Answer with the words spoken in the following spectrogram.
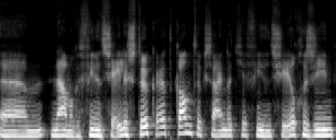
Um, namelijk het financiële stuk. Het kan natuurlijk zijn dat je financieel gezien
